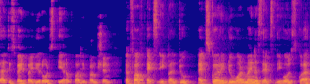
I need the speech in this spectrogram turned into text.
satisfied by the Rolle's theorem for the function f of x equal to x square into one minus x the whole square,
